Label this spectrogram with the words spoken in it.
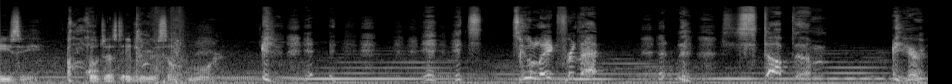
Easy. You'll just injure yourself more. It's too late for that. Stop them. Here.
